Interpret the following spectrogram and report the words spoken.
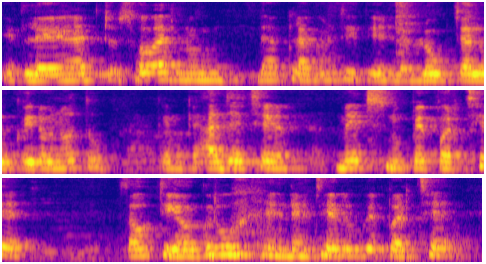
એટલે આજ તો સવારનું દાખલા ગણતી હતી એટલે વ્લોગ ચાલુ કર્યો નહોતો. કેમ કે આજે છે મેથ્સનું પેપર છે, સૌથી અઘરું અને છેલ્લું પેપર છે.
